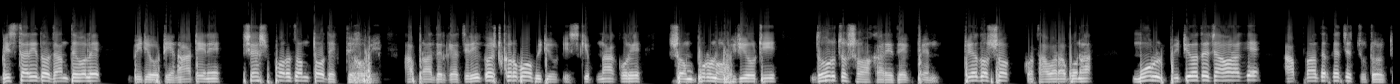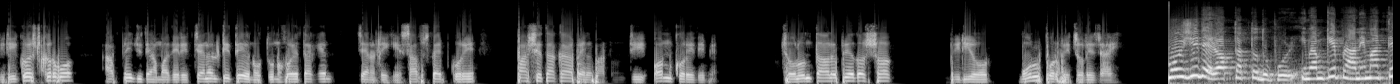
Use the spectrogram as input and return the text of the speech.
বিস্তারিত জানতে হলে ভিডিওটি না টেনে শেষ পর্যন্ত দেখতে হবে। আপনাদের কাছে রিকোয়েস্ট করব ভিডিওটি স্কিপ না করে সম্পূর্ণ ভিডিওটি ধৈর্য সহকারে দেখবেন। প্রিয় দর্শক, কথা বাড়াবো না। মূল ভিডিওতে যাওয়ার আগে আপনাদের কাছে ছোট একটি রিকোয়েস্ট করব। আপনি যদি আমাদের এই চ্যানেলটিতে নতুন হয়ে থাকেন, চ্যানেলটিকে সাবস্ক্রাইব করে পাশে থাকা বেল বাটনটি অন করে দিবেন। চলুন তাহলে প্রিয় দর্শক, ভিডিওর মূল পর্বে চলে যাই। মসজিদে রক্তাক্ত দুপুর। ইমামকে প্রাণে মারতে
